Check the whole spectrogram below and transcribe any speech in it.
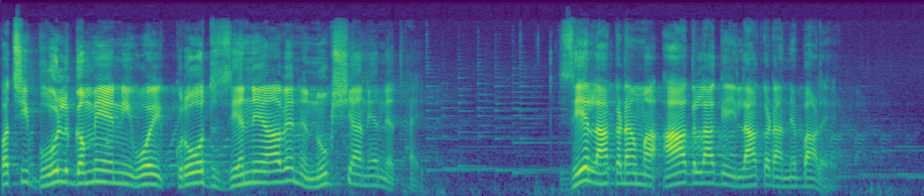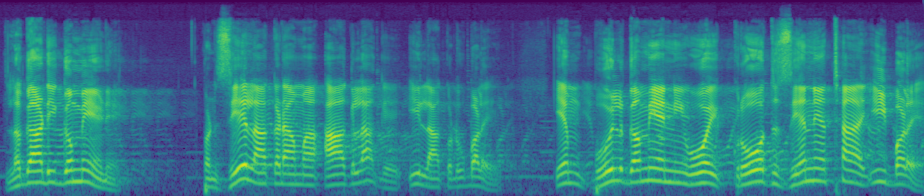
પછી ભૂલ ગમે એની હોય, ક્રોધ જેને આવે ને નુકસાન એને થાય. જે લાકડામાં આગ લાગે એ લાકડાને બાળે. લગાડી ગમે એને, પણ જે લાકડામાં આગ લાગે એ લાકડું બળે. એમ ભૂલ ગમે એની હોય, ક્રોધ જેને થાય એ બળે.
